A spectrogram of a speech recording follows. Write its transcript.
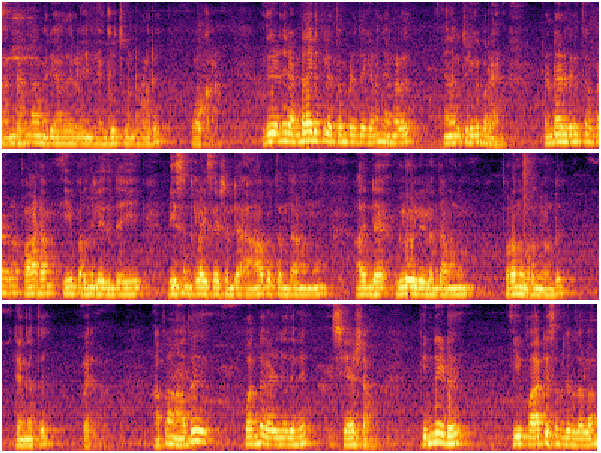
സംഘടനാ മര്യാദകളെയും ലംഘിച്ചുകൊണ്ടുള്ളൊരു പോക്കാണ് ഇത് കഴിഞ്ഞ് രണ്ടായിരത്തിൽ എത്തുമ്പോഴത്തേക്കാണ് ഞങ്ങൾ ഞാൻ ചുരുക്കി പറയാണ്. രണ്ടായിരത്തിൽ എത്തുമ്പോഴാണ് പാഠം ഈ പറഞ്ഞില്ലേ ഇതിന്റെ ഈ ഡീസെൻട്രലൈസേഷന്റെ ആപത്ത് എന്താണെന്നും അതിന്റെ ഉള്ളുവലികൾ എന്താണെന്നും തുറന്നു പറഞ്ഞുകൊണ്ട് രംഗത്ത് വരുന്നത്. അപ്പോൾ അത് വന്നു കഴിഞ്ഞതിന് ശേഷം പിന്നീട് ഈ പാർട്ടി സംബന്ധിച്ചിടത്തോളം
